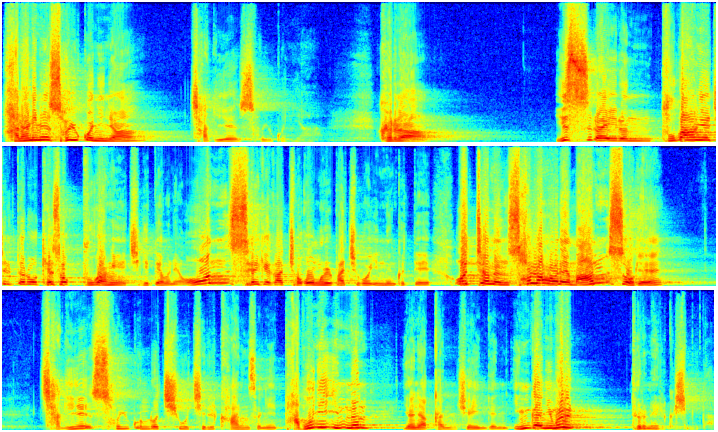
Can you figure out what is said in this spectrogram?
하나님의 소유권이냐, 자기의 소유권이냐. 그러나 이스라엘은 부강해질 대로 계속 부강해지기 때문에 온 세계가 조공을 바치고 있는 그때 어쩌면 솔로몬의 마음속에 자기의 소유권으로 치우칠 가능성이 다분히 있는 연약한 죄인 된 인간임을 드러낼 것입니다.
